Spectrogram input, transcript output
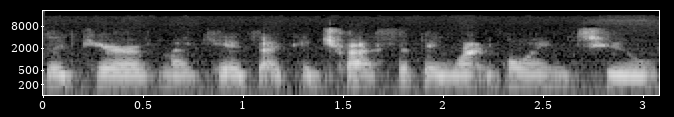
good care of my kids. I could trust that they weren't going to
